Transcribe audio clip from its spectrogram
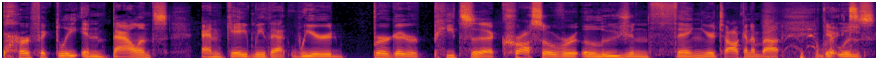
perfectly in balance and gave me that weird burger pizza crossover illusion thing you're talking about. It was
